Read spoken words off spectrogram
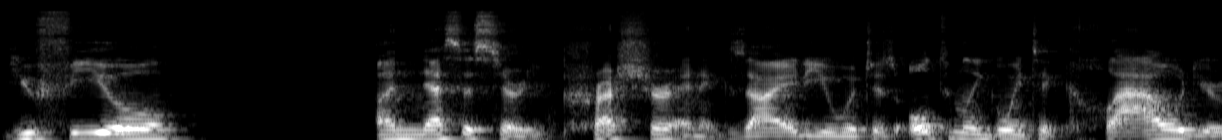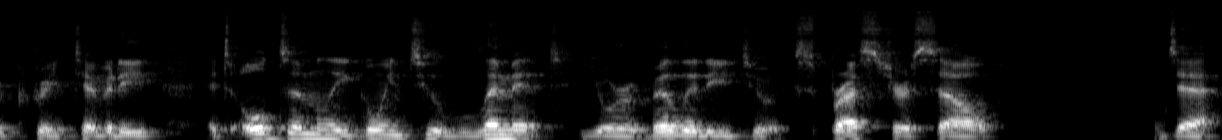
you feel unnecessary pressure and anxiety, which is ultimately going to cloud your creativity. It's ultimately going to limit your ability to express yourself and to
